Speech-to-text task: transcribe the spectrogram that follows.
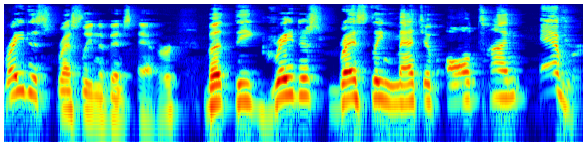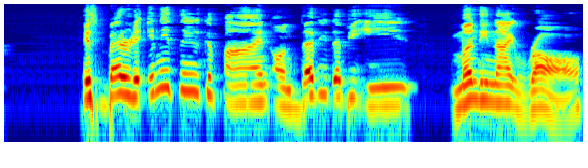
greatest wrestling events ever, but the greatest wrestling match of all time ever. It's better than anything you can find on WWE Monday Night Raw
